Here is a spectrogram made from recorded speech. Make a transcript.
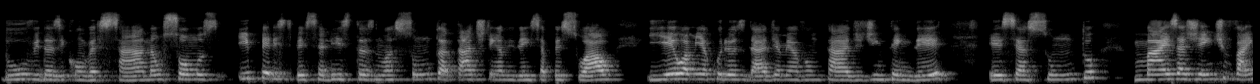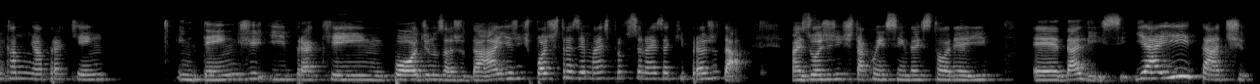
dúvidas e conversar. Não somos hiper especialistas no assunto. A Tati tem a vivência pessoal e eu a minha curiosidade, a minha vontade de entender esse assunto, mas a gente vai encaminhar para quem entende e para quem pode nos ajudar, e a gente pode trazer mais profissionais aqui para ajudar. Mas hoje a gente está conhecendo a história aí é, da Alice. E aí, Tati,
